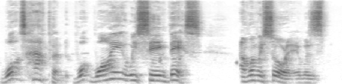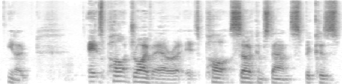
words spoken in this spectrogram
what's happened? What? Why are we seeing this? And when we saw it, it was you know, it's part driver error, it's part circumstance because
